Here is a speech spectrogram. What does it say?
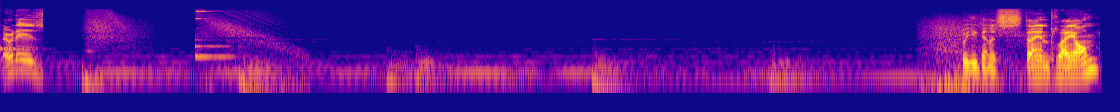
There it is. Are you going to stay and play on?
